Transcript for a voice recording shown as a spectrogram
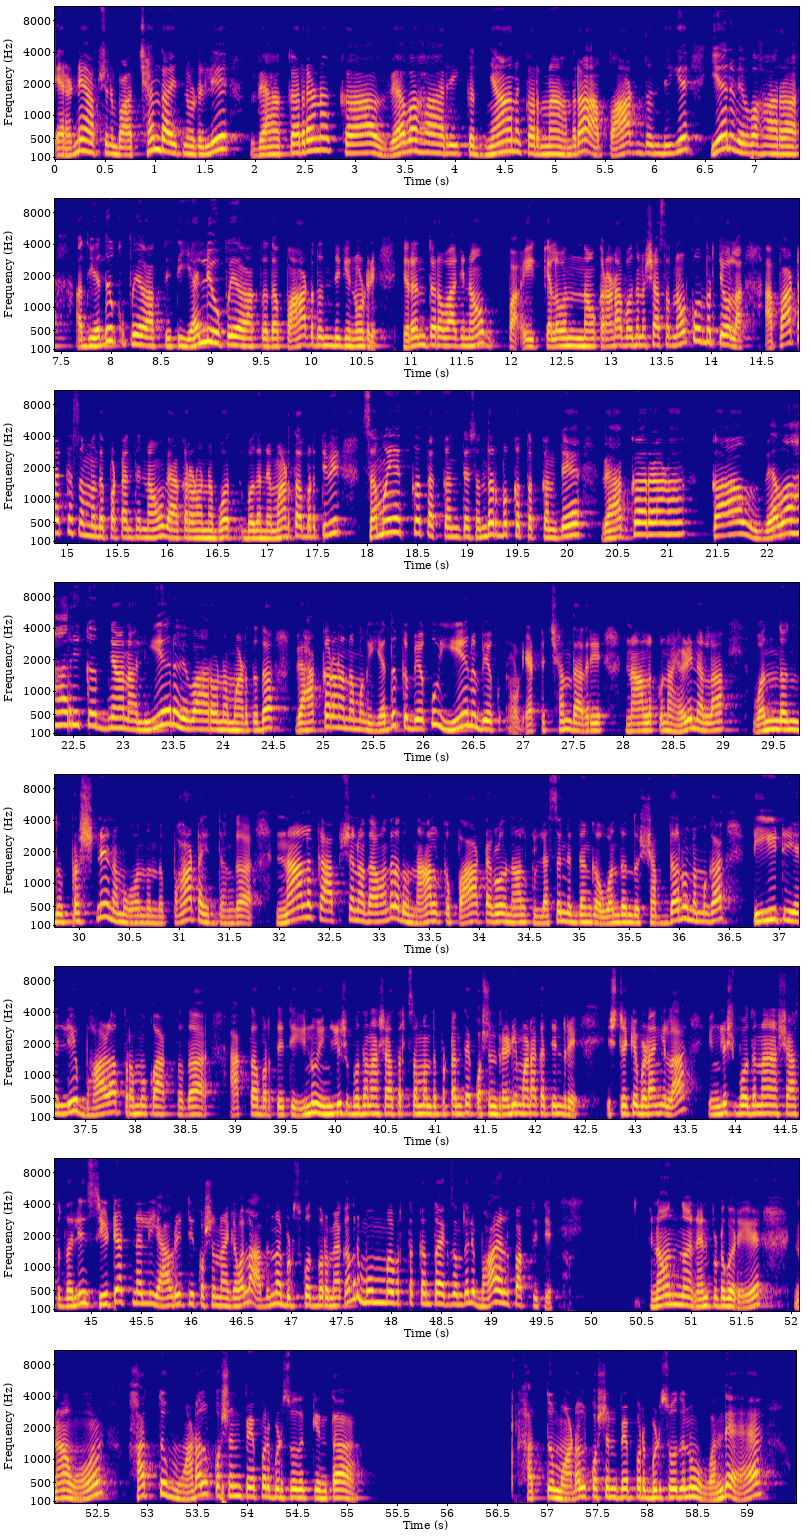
ಎರಡನೇ ಆಪ್ಷನ್ ಭಾಳ ಚಂದ ಆಯ್ತು ನೋಡ್ರಿ ಇಲ್ಲಿ. ವ್ಯಾಕರಣಕ ವ್ಯಾವಹಾರಿಕ ಜ್ಞಾನಕರ್ಣ ಅಂದ್ರೆ ಆ ಪಾಠದೊಂದಿಗೆ ಏನು ವ್ಯವಹಾರ? ಅದು ಎದಕ್ಕೆ ಉಪಯೋಗ ಆಗ್ತೈತಿ? ಎಲ್ಲಿ ಉಪಯೋಗ ಆಗ್ತದ? ಪಾಠದೊಂದಿಗೆ ನೋಡ್ರಿ. ನಿರಂತರವಾಗಿ ನಾವು ಪಾ ಈ ಕೆಲವೊಂದು ನಾವು ಕನ್ನಡ ಬೋಧನಾ ಶಾಸ್ತ್ರ ನೋಡ್ಕೊಂಡು ಬರ್ತೀವಲ್ಲ, ಆ ಪಾಠಕ್ಕೆ ಸಂಬಂಧಪಟ್ಟಂತೆ ನಾವು ವ್ಯಾಕರಣವನ್ನು ಬೋಧ್ ಬೋಧನೆ ಮಾಡ್ತಾ ಬರ್ತೀವಿ. ಸಮಯಕ್ಕೆ ತಕ್ಕಂತೆ ಸಂದರ್ಭಕ್ಕೆ ತಕ್ಕಂತೆ ವ್ಯಾಕರಣ ಕಾ ವ್ಯಾವಹಾರಿಕ ಜ್ಞಾನ, ಅಲ್ಲಿ ಏನು ವ್ಯವಹಾರವನ್ನು ಮಾಡ್ತದ, ವ್ಯಾಕರಣ ನಮಗೆ ಎದಕ್ಕೆ ಬೇಕು, ಏನು ಬೇಕು, ನೋಡಿ ಎಷ್ಟು ಚಂದ ಆದ್ರಿ. ನಾಲ್ಕು ನಾ ಹೇಳಿನಲ್ಲ, ಒಂದೊಂದು ಪ್ರಶ್ನೆ ನಮಗೆ ಒಂದೊಂದು ಪಾಠ ಇದ್ದಂಗೆ, ನಾಲ್ಕು ಆಪ್ಷನ್ ಅದಾವ ಅಂದ್ರೆ ಅದು ನಾಲ್ಕು ಪಾಠಗಳು, ನಾಲ್ಕು ಲೆಸನ್ ಇದ್ದಂಗೆ ಒಂದೊಂದು ಶಬ್ದನೂ ನಮಗೆ ಟಿ ಇ ಟಿಯಲ್ಲಿ ಭಾಳ ಪ್ರಮುಖ ಆಗ್ತದ, ಆಗ್ತಾ ಬರ್ತೈತಿ. ಇನ್ನು ಇಂಗ್ಲೀಷ್ ಬೋಧನಾ ಶಾಸ್ತ್ರಕ್ಕೆ ಸಂಬಂಧಪಟ್ಟಂತೆ ಕ್ವಶನ್ ರೆಡಿ ಮಾಡಾಕತ್ತೀನಿ ರೀ. ಇಷ್ಟಕ್ಕೆ ಬಿಡಂಗಿಲ್ಲ ಇಂಗ್ಲೀಷ್ ಬೋಧನಾ ಶಾಸ್ತ್ರದಲ್ಲಿ ಸಿ ಟೆಟ್ನಲ್ಲಿ ಯಾವ ರೀತಿ ಕ್ವಶನ್ ಆಗ್ಯಾವಲ್ಲ, ಅದನ್ನು ಬಿಡಿಸ್ಕೋದು ಬರ್ಬೇಕಂದ್ರೆ ಮುಂಬರ್ತಕ್ಕಂಥ ಎಕ್ಸಾಮ್ದಲ್ಲಿ ಭಾಳ ಹೆಲ್ಪ್ ಆಗ್ತೈತಿ. ಇನ್ನೊಂದು ನೆನ್ಪಿಟ್ಕೋರಿ, ನಾವು ಹತ್ತು ಮಾಡಲ್ ಕ್ವಶನ್ ಪೇಪರ್ ಬಿಡಿಸೋದಕ್ಕಿಂತ ಹತ್ತು ಮಾಡಲ್ ಕ್ವಶನ್ ಪೇಪರ್ ಬಿಡಿಸೋದನ್ನು ಒಂದೇ,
